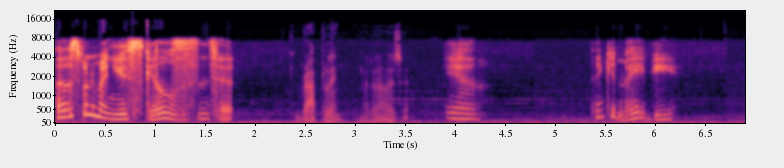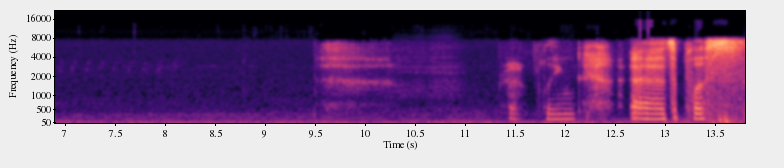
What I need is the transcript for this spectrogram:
Oh, that's one of my new skills, isn't it? Rappelling? I don't know, is it? Yeah. I think it may be. Grappling. Uh, it's a plus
